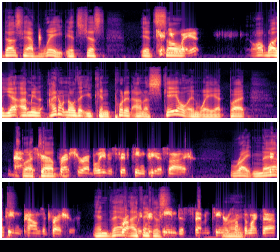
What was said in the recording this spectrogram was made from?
does have weight. It's just it's Can so. you weigh it? Oh, well, yeah. I mean, I don't know that you can put it on a scale and weigh it, but but uh, pressure, I believe, is 15 psi. Right, and that 15 pounds of pressure. and that Roughly I think is 15 to 17 or Right. something like that.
